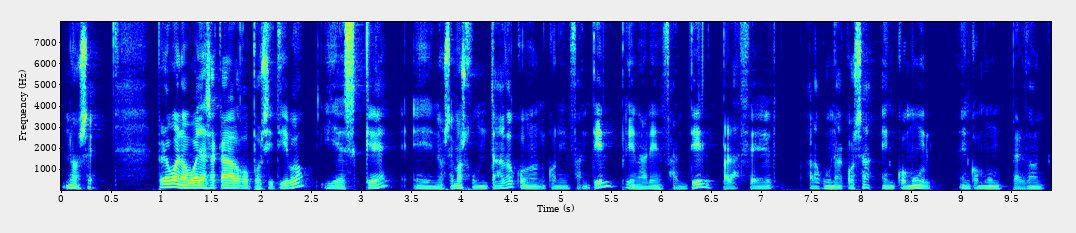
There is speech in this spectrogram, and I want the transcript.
No sé. Pero bueno, voy a sacar algo positivo y es que eh, nos hemos juntado con, con infantil, primaria infantil, para hacer alguna cosa en común, en común, perdón.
